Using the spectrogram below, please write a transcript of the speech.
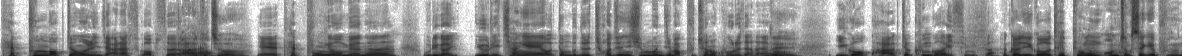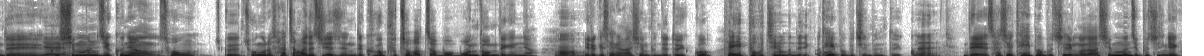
태풍 걱정을 이제 안 할 수가 없어요. 아 그렇죠. 예, 태풍이 오면은 우리가 유리창 에 어떤 분들은 젖은 신문지 막 붙여놓고 그러잖아요. 네. 이거 과학적 근거가 있습니까? 그러니까 이거 태풍 엄청 세게 부는데 예. 그 신문지 그냥 송 그 종이로 살짝만 더 찢어지는데 그거 붙여봤자 뭐 뭔 도움 되겠냐 어. 이렇게 생각하시는 분들도 있고 테이프 붙이는 분들 있고. 테이프 붙이는 분들도 있고. 네. 근데 사실 테이프 붙이는 거나 신문지 붙이는 게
